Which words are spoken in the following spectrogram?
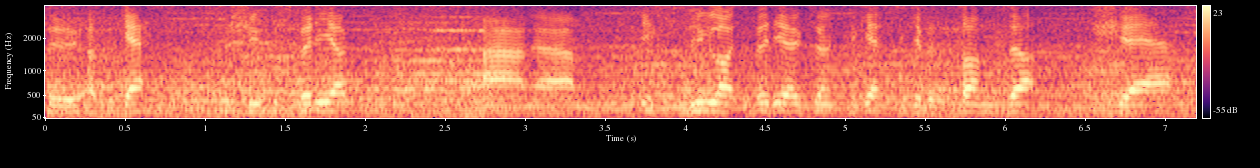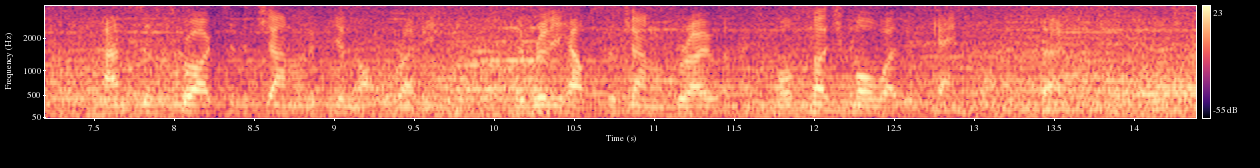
to, as a guest to shoot this video. And um, if you do like the video, don't forget to give it a thumbs up, share, and subscribe to the channel if you're not already. It really helps the channel grow and there's more, much more where this came from. So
